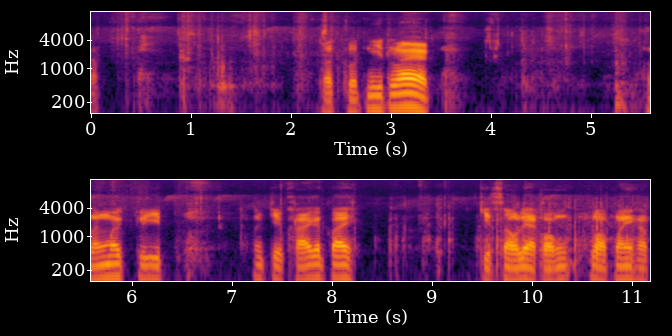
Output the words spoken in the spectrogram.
ครับจอดกดมีดแรกกำลังมากรีดกำลังเก็บขายกันไปกรีดเสาแรกของรอบไม้ครับ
